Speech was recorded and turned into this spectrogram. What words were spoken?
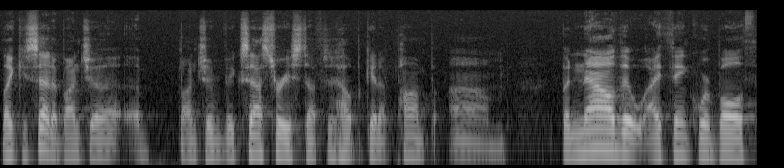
like you said, a bunch of a bunch of accessory stuff to help get a pump. Um, but now that I think we're both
